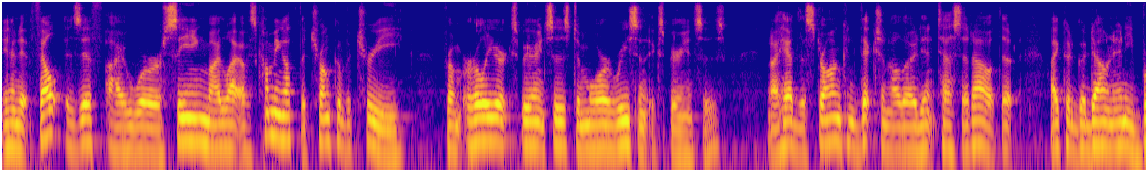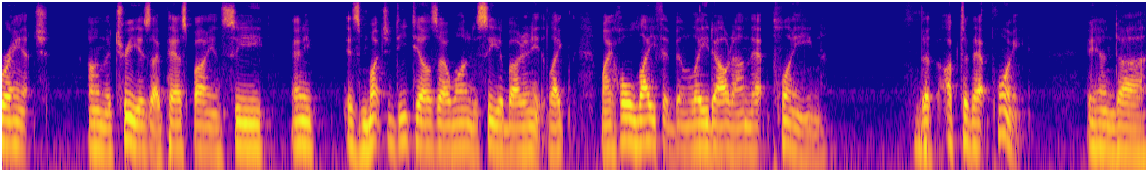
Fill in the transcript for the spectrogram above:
And it felt as if I were seeing my life. I was coming up the trunk of a tree from earlier experiences to more recent experiences. And I had the strong conviction, although I didn't test it out, that I could go down any branch on the tree as I passed by and see any as much detail as I wanted to see about any. Like my whole life had been laid out on that plane, that up to that point, and. Uh,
